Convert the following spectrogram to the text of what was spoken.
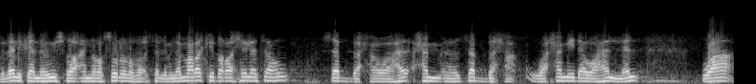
وذلك أنه يشرع أن رسول الله صلى الله عليه وسلم لما ركب راحلته سبح وحم سبح وحمد وهلل وكبر.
